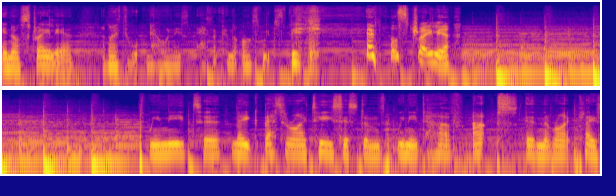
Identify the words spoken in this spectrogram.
in Australia and I thought no one is ever going to ask me to speak in Australia we need to make better IT systems. We need to have apps in the right place.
